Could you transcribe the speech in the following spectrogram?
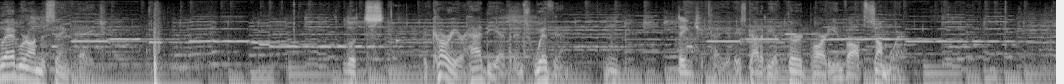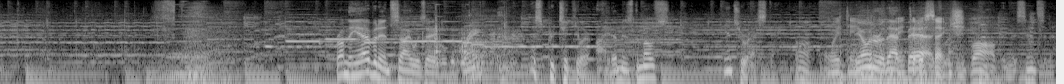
Glad we're on the same page. Lutz. The courier had the evidence with him. Entendi. Tell you, there's got to be a third party involved somewhere. From the evidence I was able to bring, this particular item is the most interesting. Oh, The owner of that badge was involved in this incident.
